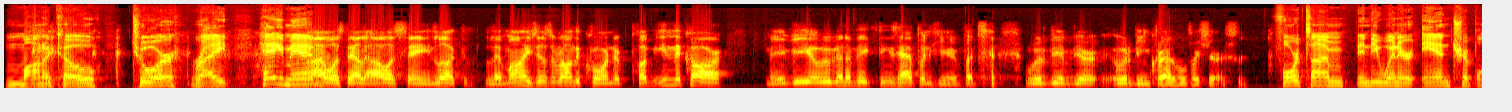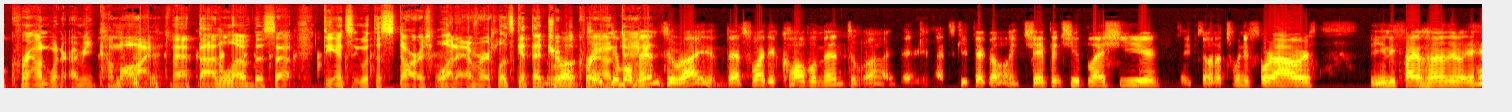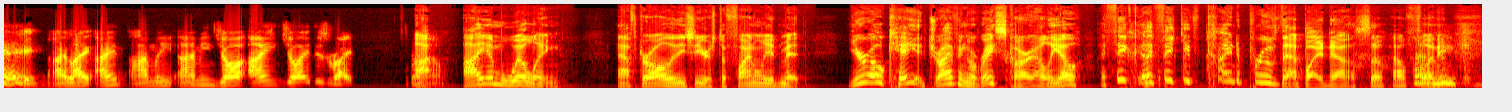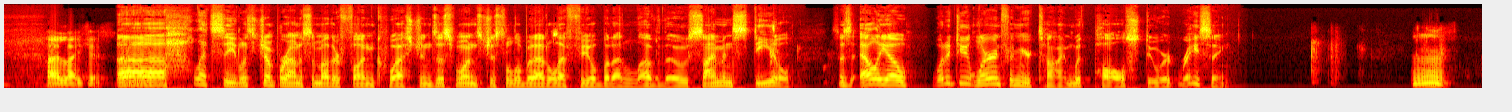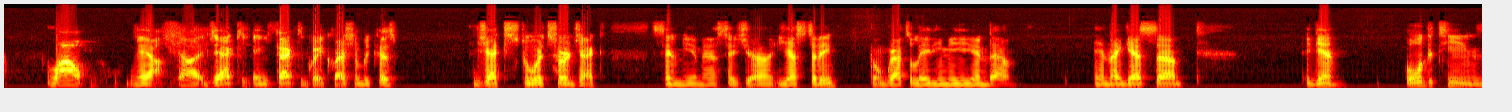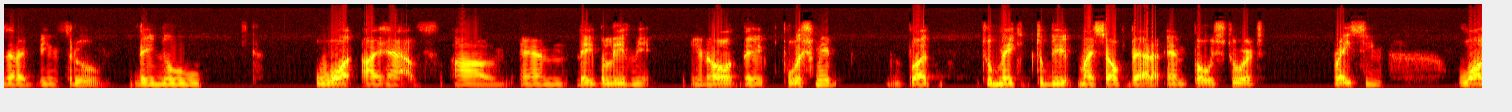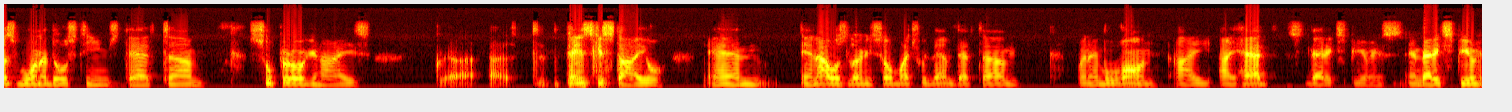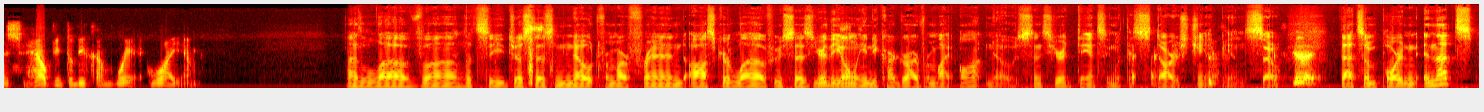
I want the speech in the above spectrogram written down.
Monaco tour, right? Hey, man. I was telling, I was saying, look, Le Mans is just around the corner. Put me in the car. Maybe we're gonna make things happen here, but it would be a very, it would be incredible for sure. Four-time Indy winner and Triple Crown winner. I mean, come on, that I love this uh, Dancing with the Stars. Whatever, let's get that Triple well, Crown. Take the momentum, right? That's why they call momentum. Right? Let's keep that going. Championship last year, Daytona 24 hours the Indy 500. Hey, I like I I mean I'm enjoy I enjoy this ride. Right I, now. I am willing, after all of these years, to finally admit you're okay at driving a race car, Elio. I think I think you've kind of proved that by now. So how funny. I, I like it. I uh, like it. let's see. Let's jump around to some other fun questions. This one's just a little bit out of left field, but I love those. Simon Steele says, Elio, what did you learn from your time with Paul Stewart Racing? Mm. Wow. Yeah. Uh, Jack, in fact, a great question because Jack Stewart, Sir Jack, sent me a message uh, yesterday congratulating me. And, um, and I guess, uh, again, all the teams that I've been through, they knew what I have. Um, and they believe me. You know, they push me, but to make to be myself better. And Paul Stewart Racing was one of those teams that um, super organized, uh, uh, Penske style, and and I was learning so much with them that um, when I move on, I I had that experience, and that experience helped me to become who, who I am. I love, uh, let's see, just this note from our friend Oscar Love, who says, You're the only IndyCar driver my aunt knows since you're a Dancing with the Stars champion. So that's good. That's important. And that's,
